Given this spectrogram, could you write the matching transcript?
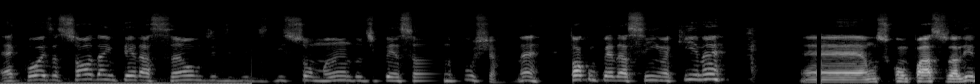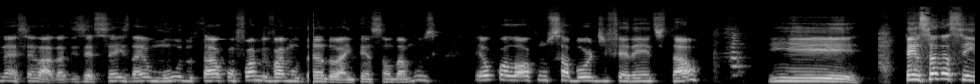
é coisa só da interação, de, de, de, de, somando, de pensando, puxa, né? Toca um pedacinho aqui, né? É, uns compassos ali, né? Sei lá, da 16, daí eu mudo tal. Conforme vai mudando a intenção da música, eu coloco um sabor diferente tal. E pensando assim,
